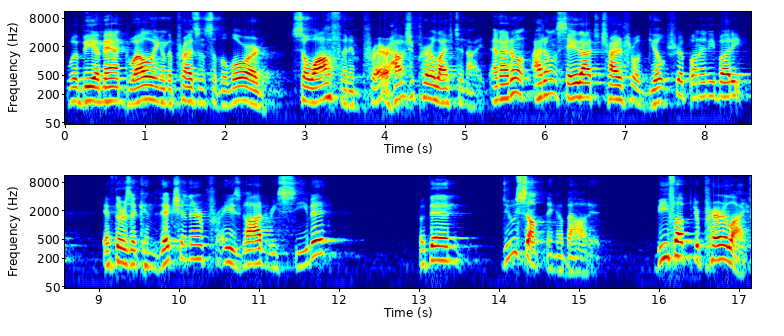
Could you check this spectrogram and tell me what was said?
would be a man dwelling in the presence of the Lord so often in prayer. How's your prayer life tonight? And I don't, I don't say that to try to throw a guilt trip on anybody. If there's a conviction there, praise God, receive it. But then do something about it. Beef up your prayer life.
